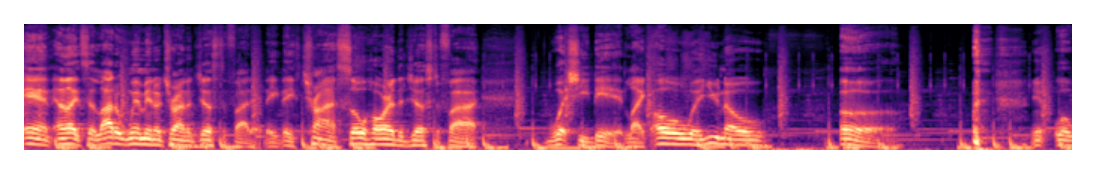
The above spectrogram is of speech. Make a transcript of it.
And and like I said, a lot of women are trying to justify that. They they trying so hard to justify what she did. Like, oh well, you know, uh well,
